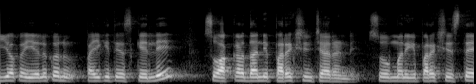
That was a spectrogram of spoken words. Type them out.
ఈ యొక్క ఎలుకను పైకి తీసుకెళ్ళి సో అక్కడ దాన్ని పరీక్షించారండి. సో మనకి పరీక్షిస్తే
